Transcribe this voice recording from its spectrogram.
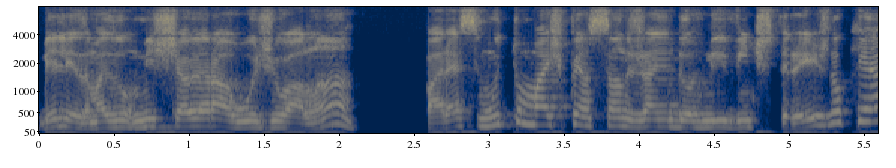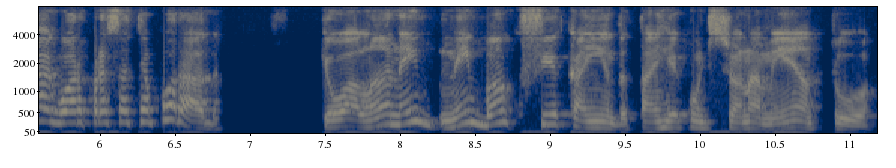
Beleza, mas o Michel Araújo e o Alain parece muito mais pensando já em 2023 do que agora para essa temporada. Porque o Alain nem, nem banco fica ainda, está em recondicionamento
